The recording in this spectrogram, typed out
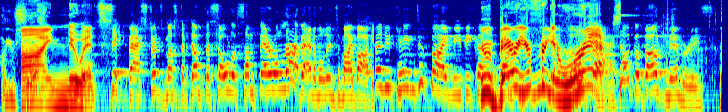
Are you sure? I knew it. Sick bastards must have dumped the soul of some feral lab animal into my body, and it came to find me because. Dude, Barry, you're real freaking soul ripped. back. Talk about memories. I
